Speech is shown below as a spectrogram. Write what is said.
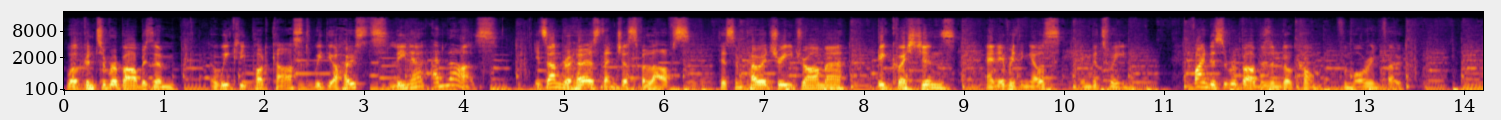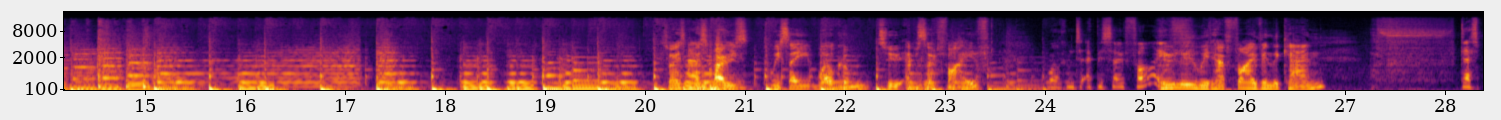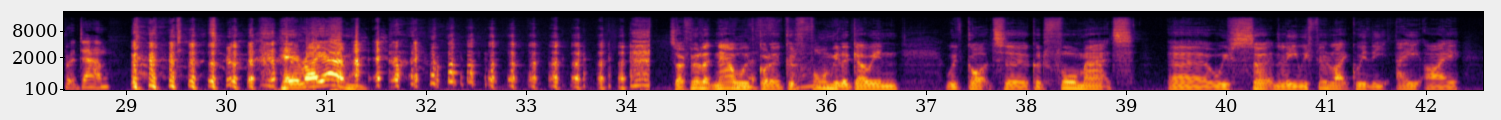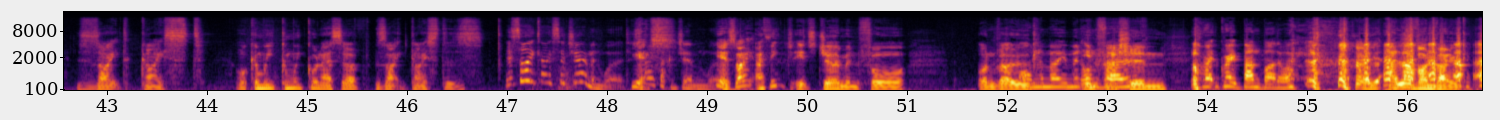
Welcome to Rhubarbism, a weekly podcast with your hosts Lena and Lars. It's unrehearsed and just for laughs. There's some poetry, drama, big questions, and everything else in between. Find us at rhubarbism.com for more info. So I, I suppose we say welcome to episode five. Welcome to episode five. Who knew we'd have five in the can? Desperate Dan. Here I am. so I feel like now we've got a good formula going. We've got a good format. Uh, we've certainly we feel like we're the AI zeitgeist, or can we can we call ourselves zeitgeisters? Is zeitgeist a German word? Yes, Sounds like a German word. Yes, I, I think it's German for on vogue, On the moment, in on Vogue. fashion. Great, great band, by the way. I, I love En Vogue.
